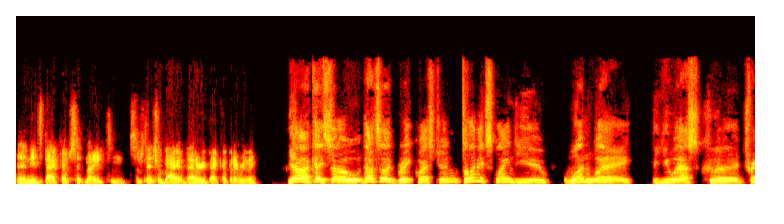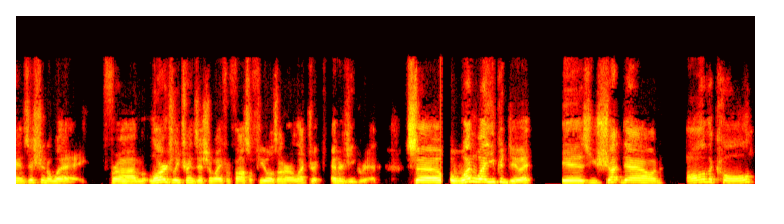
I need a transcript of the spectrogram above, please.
and it needs backups at night and substantial battery backup and everything? Yeah, okay. So that's a great question. So let me explain to you one way the US could transition away from largely transition away from fossil fuels on our electric energy grid. So one way you could do it is you shut down all the coal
